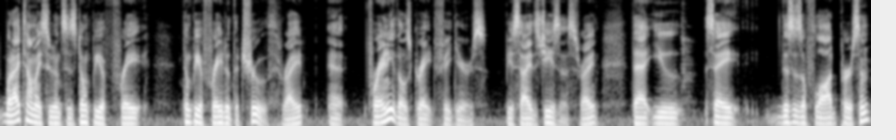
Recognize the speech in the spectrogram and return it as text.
what I tell my students is don't be afraid. Don't be afraid of the truth, right? Uh, for any of those great figures besides Jesus, right? That you say this is a flawed person,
